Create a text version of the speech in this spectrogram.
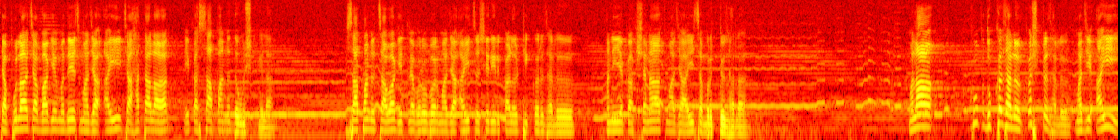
त्या फुलाच्या बागेमध्येच माझ्या आईच्या हाताला एका सापानं दंश केला. सापानं चावा घेतल्याबरोबर माझ्या आईचं शरीर काळं ठिक्कर झालं आणि एका क्षणात माझ्या आईचा मृत्यू झाला. मला खूप दुःख झालं कष्ट झालं. माझी आई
